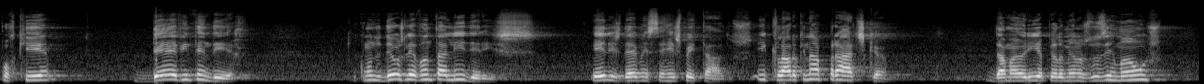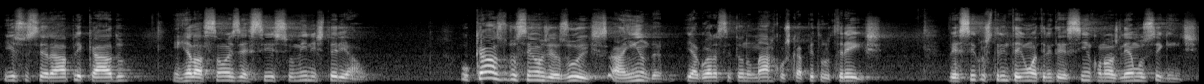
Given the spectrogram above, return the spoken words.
Porque deve entender que quando Deus levanta líderes, eles devem ser respeitados. E claro que na prática, da maioria, pelo menos dos irmãos, isso será aplicado em relação ao exercício ministerial. O caso do Senhor Jesus, ainda, e agora citando Marcos capítulo 3, versículos 31 a 35, nós lemos o seguinte:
